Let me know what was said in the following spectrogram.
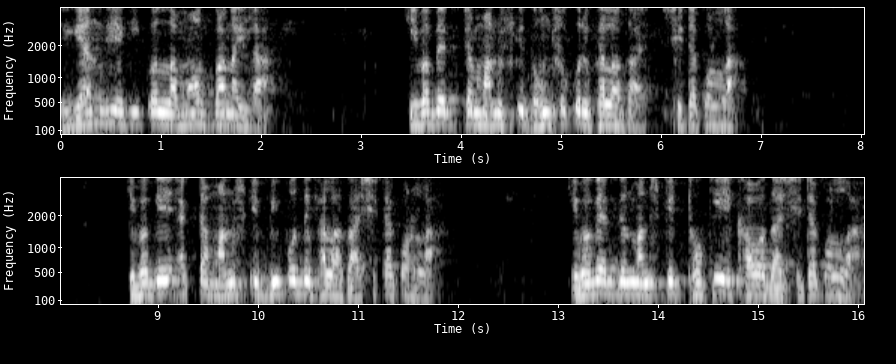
এই জ্ঞান দিয়ে কি করলা? মদ বানাইলা? কীভাবে একটা মানুষকে ধ্বংস করে ফেলা যায়, সেটা করলা। কীভাবে একটা মানুষকে বিপদে ফেলা যায়, সেটা করলা। কীভাবে একজন মানুষকে ঠকিয়ে খাওয়া যায়, সেটা করলা।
